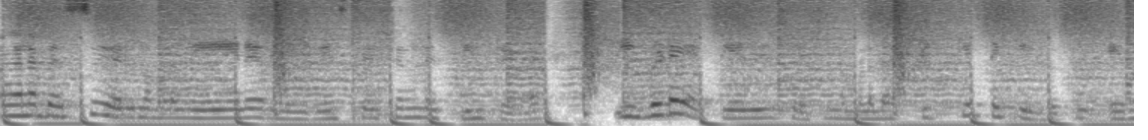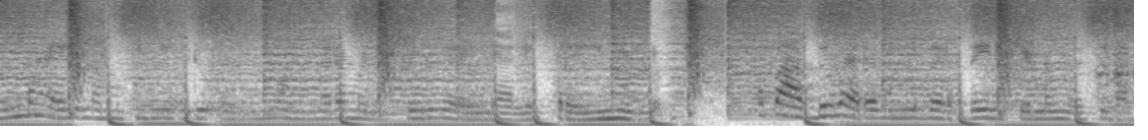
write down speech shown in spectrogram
അങ്ങനെ ബസ് കയറി നമ്മൾ നേരെ റെയിൽവേ സ്റ്റേഷനിൽ എത്തിയിട്ടുണ്ട്. ഇവിടെ എത്തിയതിന് ശേഷം നമ്മൾ ടിക്കറ്റ് ഒക്കെ എടുത്തു. എന്തായാലും നമുക്കിനി ഒരു ഒന്ന് ഒന്നര മണിക്കൂർ കഴിഞ്ഞാൽ ട്രെയിനുള്ളൂ അപ്പോൾ അതുവരെ നമ്മൾ വെറുതെ ഇരിക്കണമെന്ന് വെച്ചാൽ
